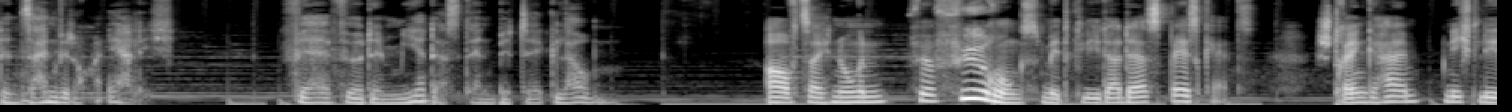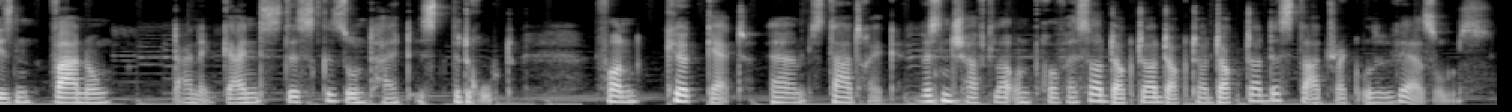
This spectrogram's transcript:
Denn seien wir doch mal ehrlich, wer würde mir das denn bitte glauben? Aufzeichnungen für Führungsmitglieder der Space Cats. Streng geheim, nicht lesen, Warnung, deine Geistesgesundheit ist bedroht. Von Kirk Gatt, äh, Star Trek, Wissenschaftler und Professor Dr. Dr. Dr. des Star Trek-Universums.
